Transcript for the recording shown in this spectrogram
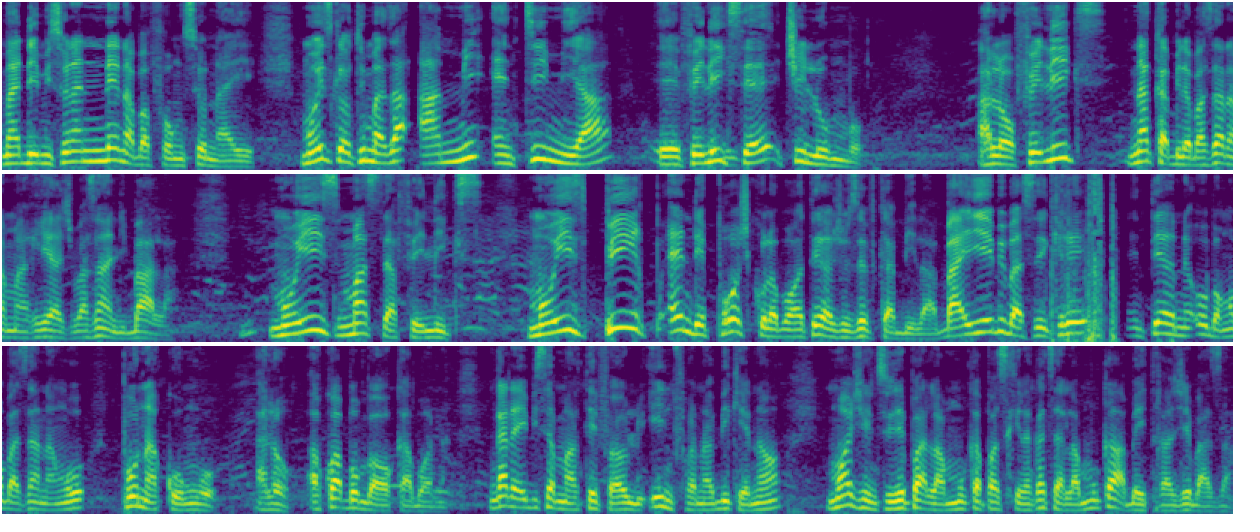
mais adémissionné nde na bafonction na ye. Moïse katumbi aza ami intime ya eh, félix eh, chilombo alors félix na kabila baza na mariage baza libala. Moïse master félix. Moïse pire un des proches collaborateurs ya joseph kabila. Bayebi basecret interne oyo bango baza nango mpo na congo. Alors akwa bomba okabwana ngai nayebisa martin faulu une fois nabi ke non? Moi je ne sujet pas lamuka parce que na kati ya lamuka baétranger baza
